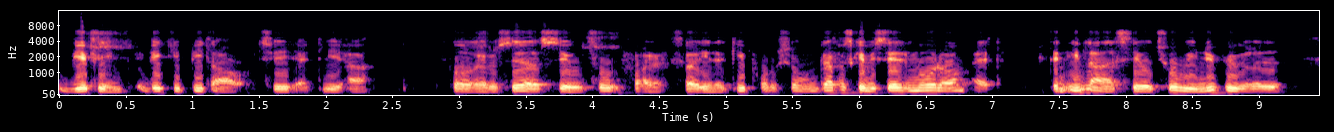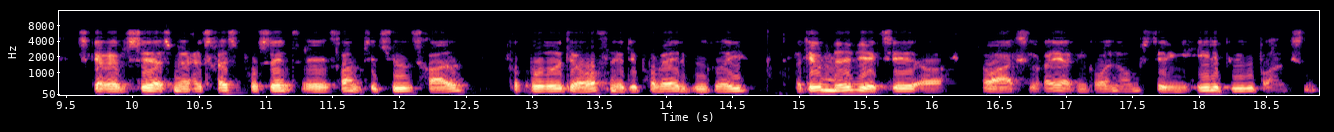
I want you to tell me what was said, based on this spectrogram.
virkelig en vigtig bidrag til, at vi har fået reduceret CO2 fra, fra energiproduktionen. Derfor skal vi sætte et mål om, at den indlejrede CO2 i nybyggeriet skal reduceres med 50 procent øh, frem til 2030 for både det offentlige og det private byggeri. Og det vil medvirke til at, at accelerere den grønne omstilling i hele byggebranchen.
